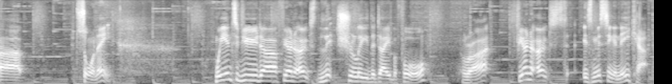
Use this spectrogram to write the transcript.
uh, sore knee. We interviewed uh, Fiona Oakes literally the day before, right? Fiona Oakes is missing a kneecap,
